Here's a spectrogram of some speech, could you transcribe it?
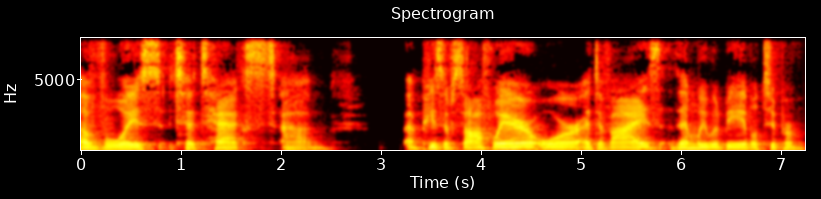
a voice to text, um, a piece of software or a device, then we would be able to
